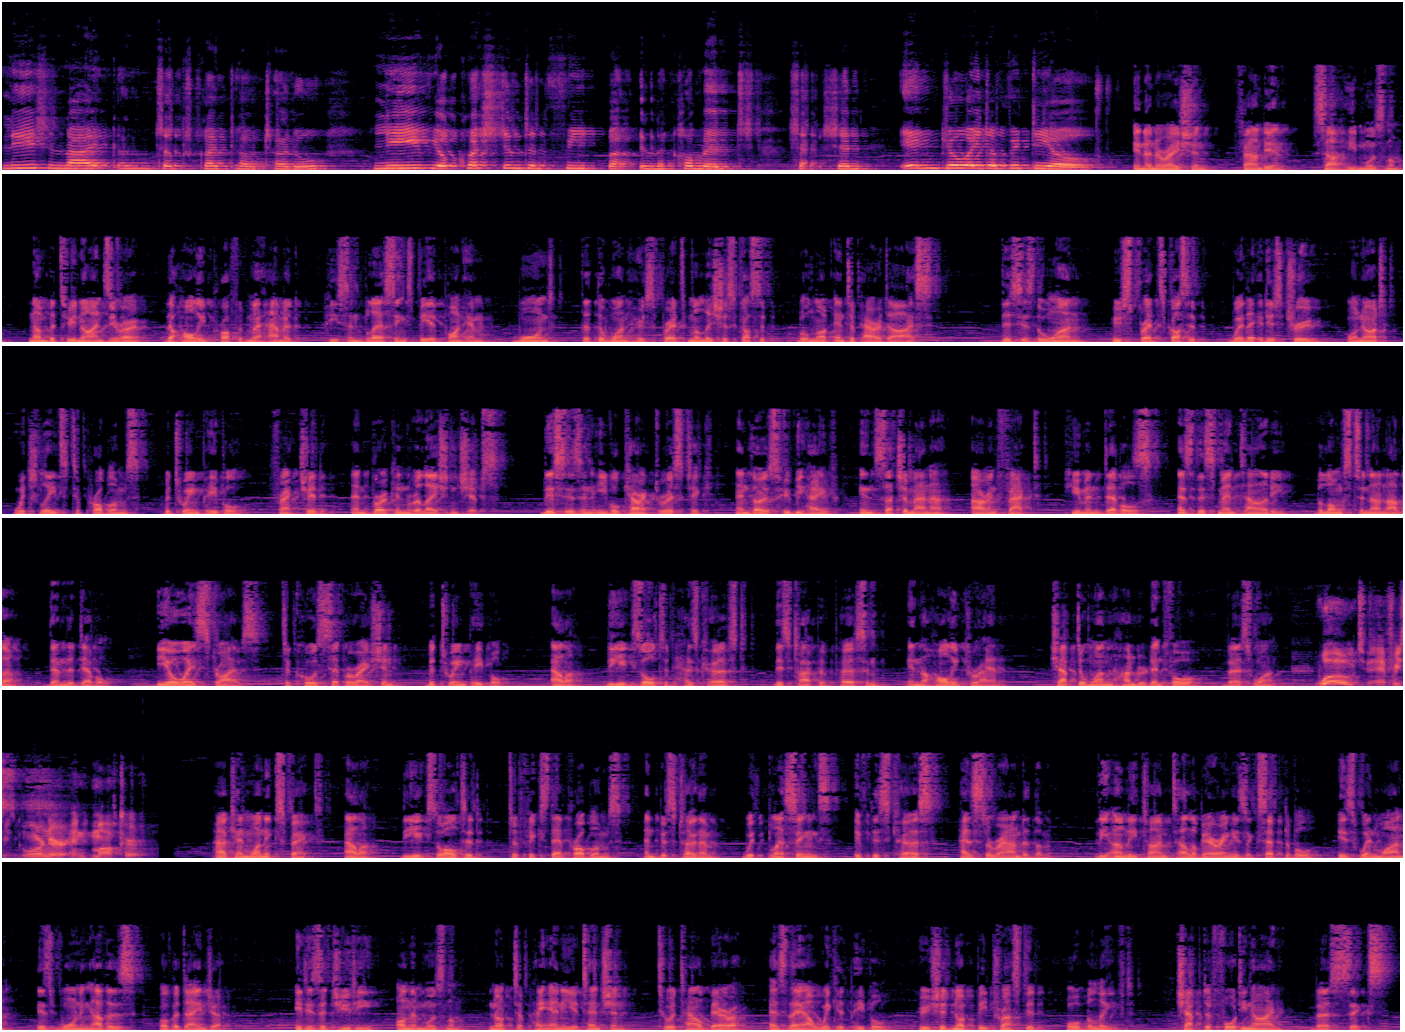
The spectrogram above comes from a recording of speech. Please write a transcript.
like and subscribe to our channel. Leave your questions and feedback in the comments section. Enjoy the video. In a narration found in Sahih Muslim, number 290, the Holy Prophet Muhammad, peace and blessings be upon him, warned that the one who spreads malicious gossip will not enter paradise. This is the one who spreads gossip, whether it is true or not, which leads to problems between people, fractured and broken relationships. This is an evil characteristic, and those who behave in such a manner are in fact human devils, as this mentality belongs to none other than the devil. He always strives to cause separation between people. Allah, the Exalted has cursed this type of person in the Holy Quran. Chapter 104, verse 1. Woe to every scorner and mocker. How can one expect Allah, the Exalted, to fix their problems and bestow them with blessings if this curse has surrounded them? The only time talebearing is acceptable is when one is warning others of a danger. It is a duty on the Muslim not to pay any attention to a talebearer as they are wicked people who should not be trusted or believed. Chapter 49, verse 6.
